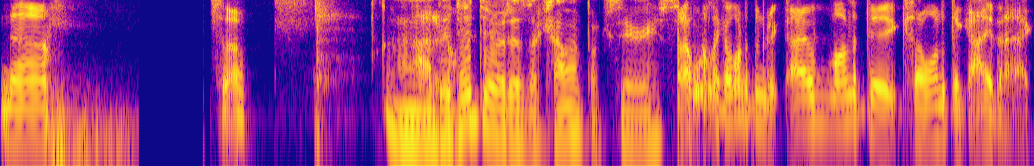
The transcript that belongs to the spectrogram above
no. So Uh, they know. did do it as a comic book series. I want like I wanted them to I wanted the because I wanted the guy back.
